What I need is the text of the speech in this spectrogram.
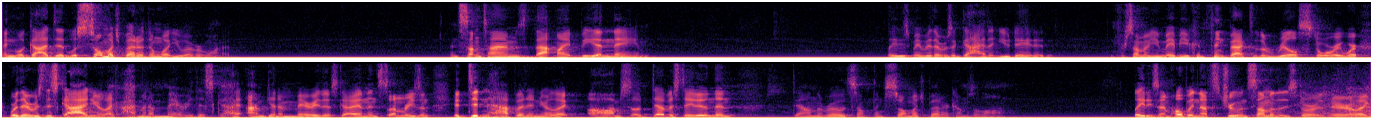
And what God did was so much better than what you ever wanted. And sometimes that might be a name. Ladies, maybe there was a guy that you dated. And for some of you, maybe you can think back to the real story where, where there was this guy and you're like, I'm going to marry this guy. I'm going to marry this guy. And then some reason it didn't happen and you're like, oh, I'm so devastated. And then down the road, something so much better comes along. Ladies, I'm hoping that's true in some of these stories here. Like,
